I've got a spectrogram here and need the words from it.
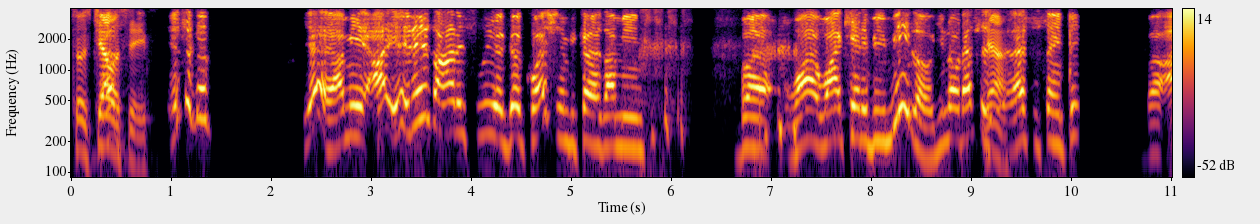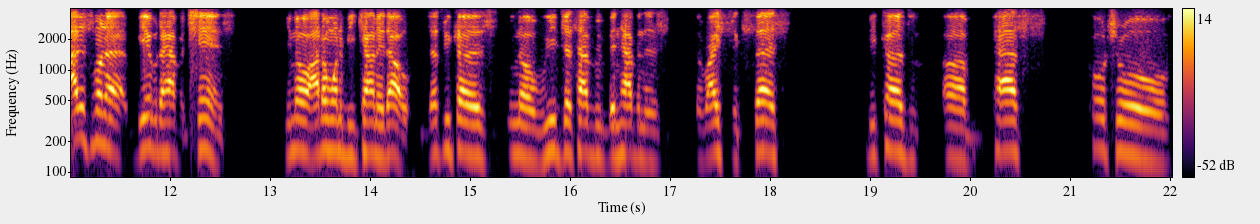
so it's jealousy. It's a good yeah, I mean, I, it is honestly a good question because I mean, but why why can't it be me though? You know, that's a, yeah. that's the same thing. But I just want to be able to have a chance. You know, I don't want to be counted out just because you know we just haven't been having this the right success because of past cultural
